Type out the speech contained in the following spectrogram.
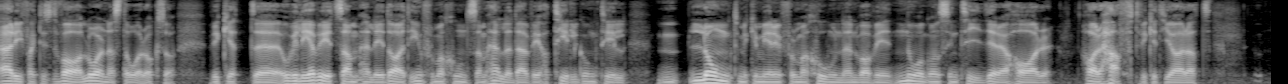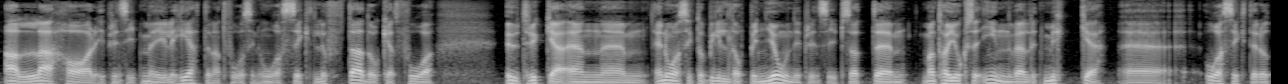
är det ju faktiskt valår nästa år också. Vilket, eh, och vi lever i ett samhälle idag, ett informationssamhälle där vi har tillgång till långt mycket mer information än vad vi någonsin tidigare har, har haft. Vilket gör att alla har i princip möjligheten att få sin åsikt luftad och att få uttrycka en, eh, en åsikt och bilda opinion i princip. Så att eh, man tar ju också in väldigt mycket eh, åsikter och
